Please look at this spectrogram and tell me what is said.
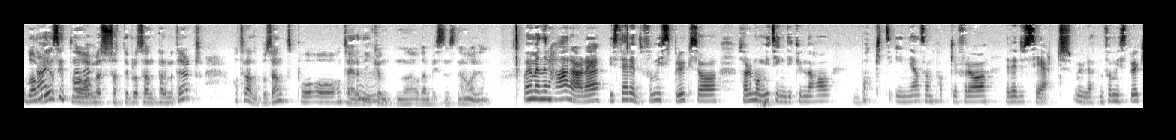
Og da blir jeg sittende med 70% permittert og 30% på å håndtere Mm. de kundene og den businessen jeg har igjen. Og jeg mener her er det, hvis de er redde for misbruk, så, så er det mange ting de kunne ha bakt inn i en sånn pakke for å ha redusert muligheten for misbruk.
